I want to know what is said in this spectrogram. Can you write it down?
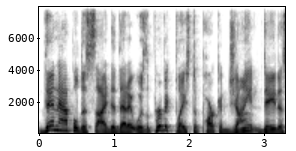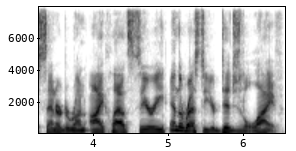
Then Apple decided that it was the perfect place to park a giant data center to run iCloud, Siri, and the rest of your digital life.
